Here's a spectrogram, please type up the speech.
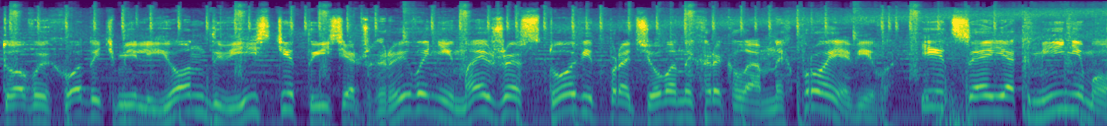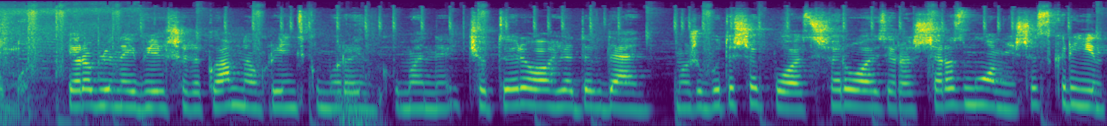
то виходить мільйон двісті тисяч гривень і майже 100 відпрацьованих рекламних проявів. І це як мінімум. Я роблю найбільше реклам на українському ринку. У мене чотири огляди в день. Може бути ще пост, ще розіграш, ще розмовні, ще скрін,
